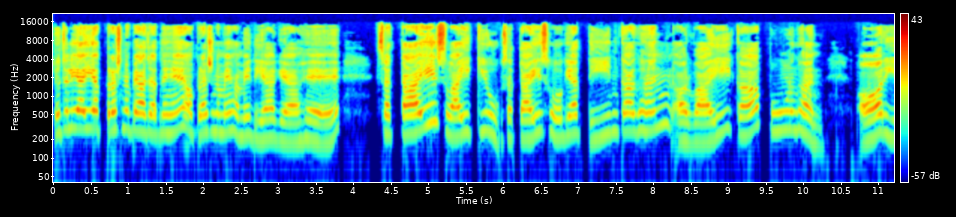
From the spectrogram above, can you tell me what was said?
तो चलिए आइए अब प्रश्न पे आ जाते हैं और प्रश्न में हमें दिया गया है, सत्ताईस वाई क्यूब, सत्ताईस हो गया तीन का घन और वाई का पूर्ण घन, और ये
